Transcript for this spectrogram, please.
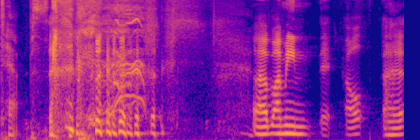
Taps. Um, I mean, I'll, uh,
